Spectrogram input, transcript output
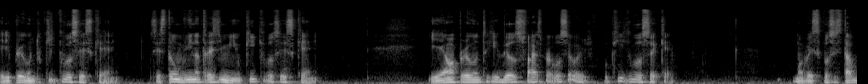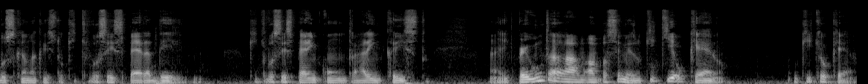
Ele pergunta: O que, que vocês querem? Vocês estão vindo atrás de mim, o que, que vocês querem? E é uma pergunta que Deus faz para você hoje: O que, que você quer? Uma vez que você está buscando a Cristo, o que, que você espera dele? O que, que você espera encontrar em Cristo? E pergunta a, você mesmo: O que, que eu quero? O que, que eu quero?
